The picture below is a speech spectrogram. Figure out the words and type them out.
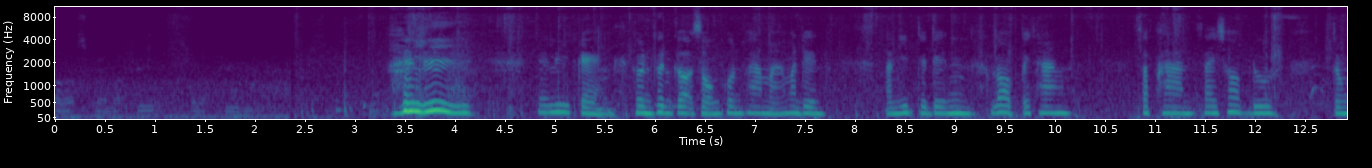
Oh, that's where that field, where that field is. เฮลี่ เฮลี่แก่งเพื่อนเพื่อนก็สองคนพาหมามาเดิน อันนี้จะเดินรอบไปทางสะพานไซชอบดูตรง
